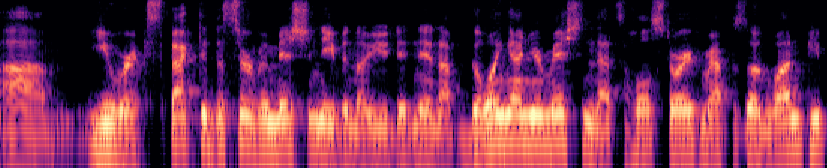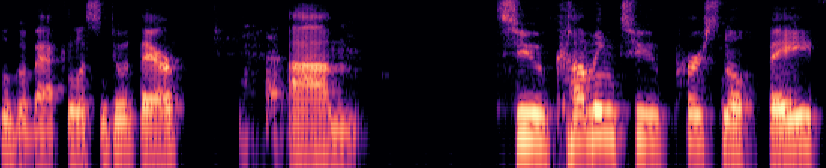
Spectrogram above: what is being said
um, you were expected to serve a mission even though you didn't end up going on your mission that's a whole story from episode one people go back and listen to it there um, to coming to personal faith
